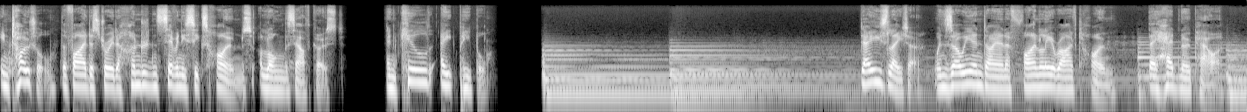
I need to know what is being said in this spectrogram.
In total, the fire destroyed 176 homes along the south coast and killed eight people. Days later, when Zoe and Diana finally arrived home, they had no power.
